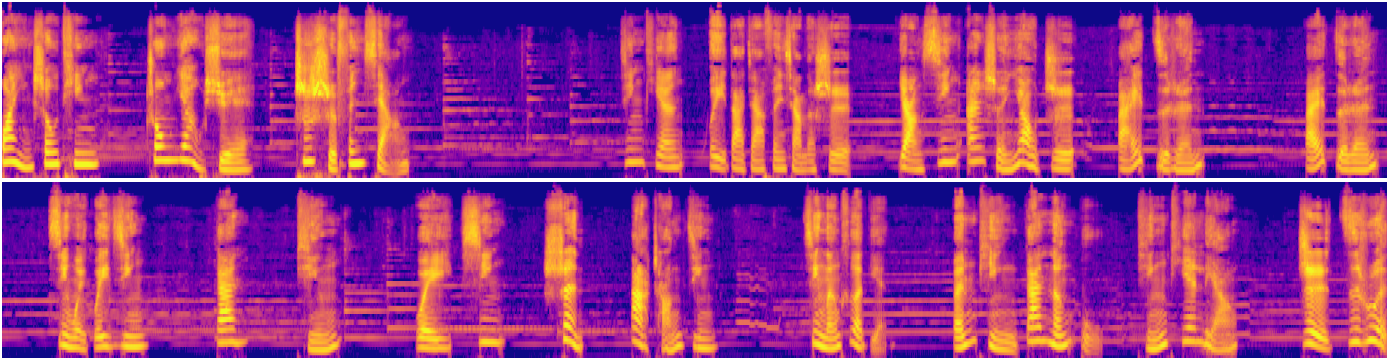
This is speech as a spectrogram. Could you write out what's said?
欢迎收听中药学知识分享。今天为大家分享的是养心安神药之白子仁。白子仁性味归经：肝、平，归心、肾、大肠经。性能特点：本品肝能补，平偏凉，治滋润。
